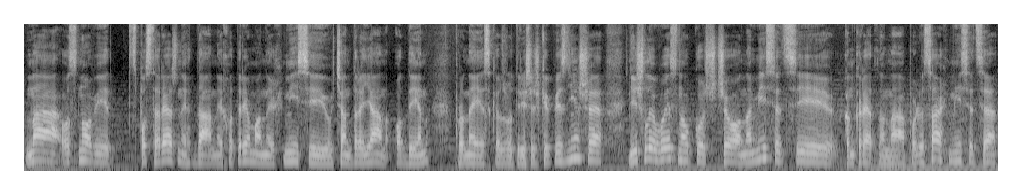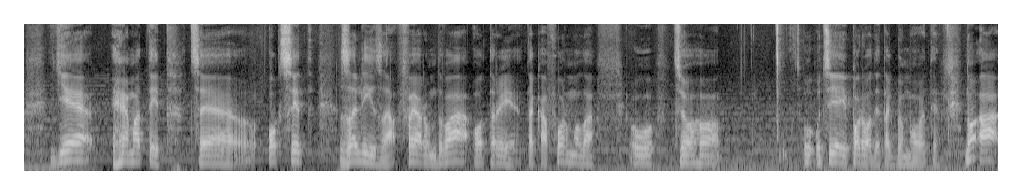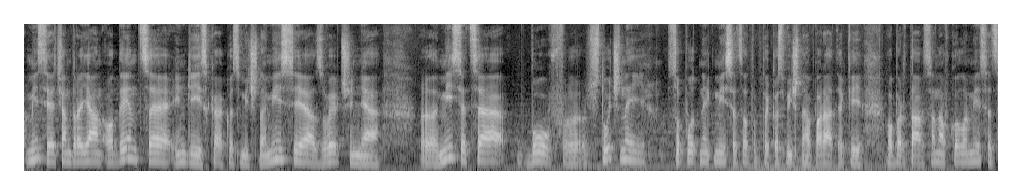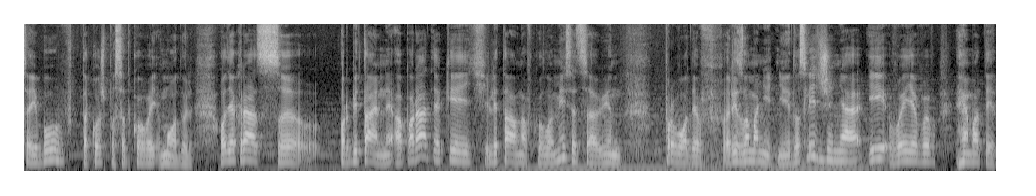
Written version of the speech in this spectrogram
на основі спостережних даних, отриманих місією Чандраян 1 про неї скажу трішечки пізніше, дійшли висновку, що на місяці, конкретно на полюсах місяця, є гематит, це оксид заліза, ферум 2 О3, така формула у цього у, у цієї породи, так би мовити. Ну а місія Чандраян 1 це індійська космічна місія з вивчення е, місяця. Був е, штучний супутник місяця, тобто космічний апарат, який обертався навколо місяця, і був також посадковий модуль. От якраз е, орбітальний апарат, який літав навколо місяця, він проводив різноманітні дослідження і виявив гематит.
